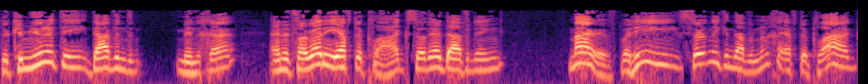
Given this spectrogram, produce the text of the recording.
The community davened mincha, and it's already after plag, so they're davening mariv. But he certainly can daven mincha after plag,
